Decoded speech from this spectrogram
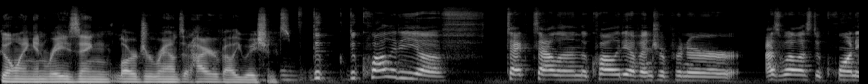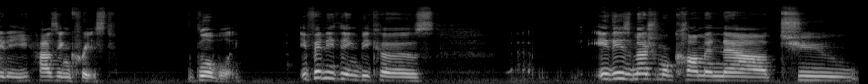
going and raising larger rounds at higher valuations. The, the quality of tech talent the quality of entrepreneur as well as the quantity has increased globally. If anything because it is much more common now to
